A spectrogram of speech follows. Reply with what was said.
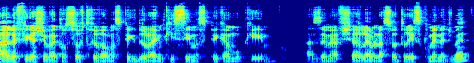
א', בגלל שמייקרוסופט חברה מספיק גדולה עם כיסים מספיק עמוקים, אז זה מאפשר להם לעשות risk management,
